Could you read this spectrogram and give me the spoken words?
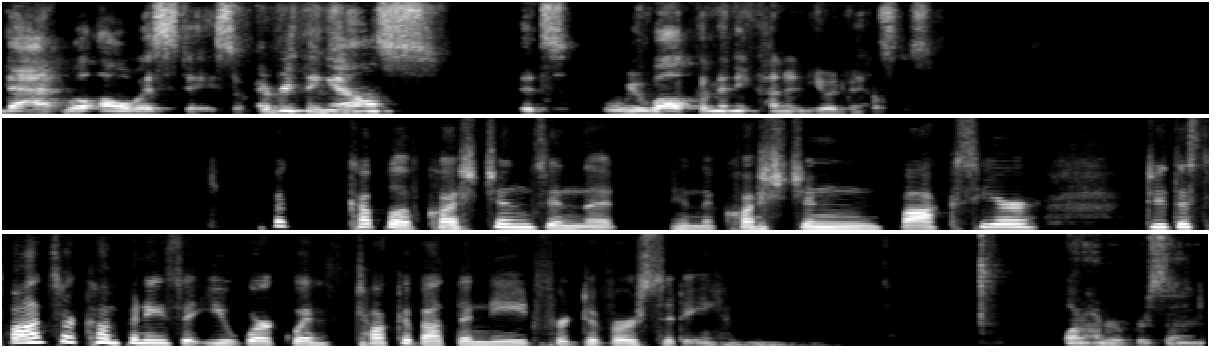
that will always stay. So everything else, it's we welcome any kind of new advances couple of questions in the in the question box here. Do the sponsor companies that you work with talk about the need for diversity? 100%,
